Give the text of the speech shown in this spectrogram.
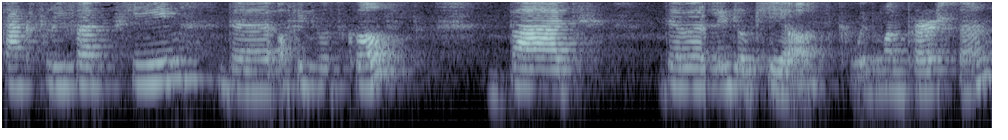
tax refund scheme, the office was closed, but there were little kiosk with one person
